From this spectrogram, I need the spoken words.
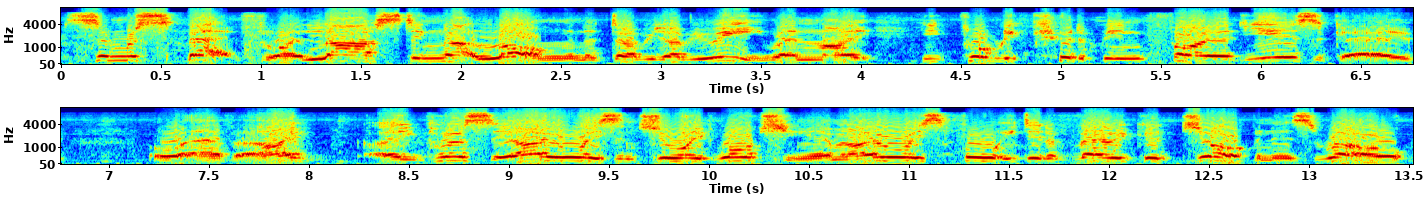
some respect for like lasting that long in the WWE when like he probably could have been fired years ago or whatever. I I personally, I always enjoyed watching him, and I always thought he did a very good job in his role.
